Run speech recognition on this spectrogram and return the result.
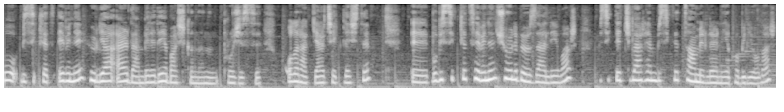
bu bisiklet evini Hülya Erdem Belediye Başkanı'nın projesi olarak gerçekleşti. E, bu bisiklet evinin şöyle bir özelliği var. Bisikletçiler hem bisiklet tamirlerini yapabiliyorlar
